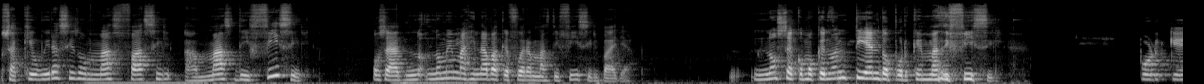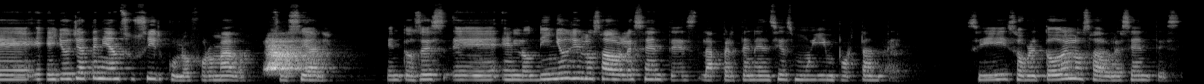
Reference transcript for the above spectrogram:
o sea, que hubiera sido más fácil a más difícil. O sea, no, no, me imaginaba que fuera más difícil, vaya. No sé, como que no entiendo por qué es más difícil. Porque ellos ya tenían su círculo formado, social. Entonces, eh, en los niños y en los adolescentes la pertenencia es muy importante, ¿sí? Sobre todo en los adolescentes.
